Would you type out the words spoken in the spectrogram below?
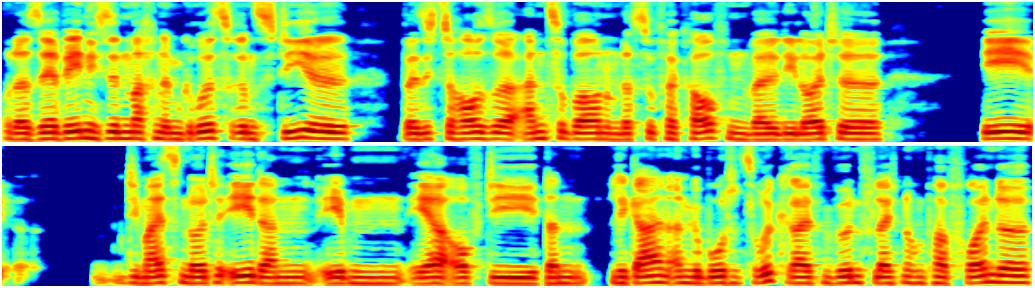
oder sehr wenig Sinn machen, im größeren Stil bei sich zu Hause anzubauen, um das zu verkaufen, weil die Leute eh, die meisten Leute eh dann eben eher auf die dann legalen Angebote zurückgreifen würden, vielleicht noch ein paar Freunde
